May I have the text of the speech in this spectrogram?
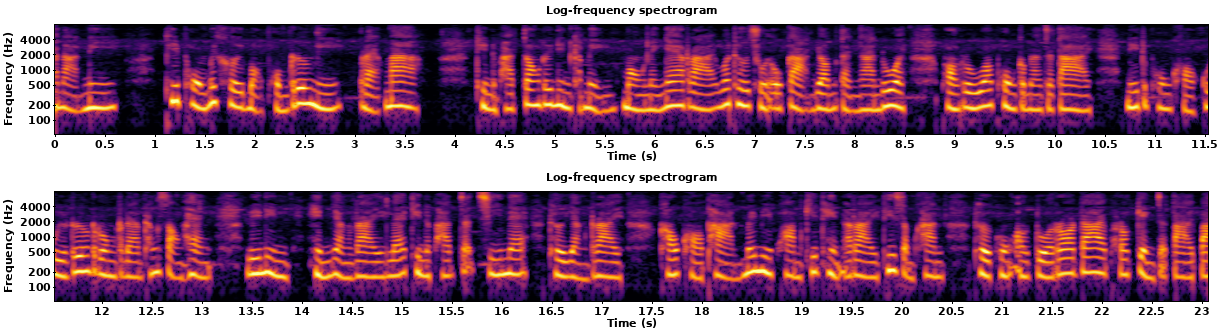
ขนาดนี้ พี่พงศ์ไม่เคยบอกผมเรื่องนี้ แปลกมาก ธินพัฒน์จ้องรินินเขม็งมองในแง่ร้ายว่าเธอฉวยโอกาสยอมแต่งงานด้วย พอรู้ว่าพงกำลังจะตาย นิติพงศ์ขอคุยเรื่องโรงแรมทั้งสองแห่งลินินเห็นอย่างไร และธินพัฒน์จะชี้แนะ เธออย่างไร เขาขอผ่านไม่มีความคิดเห็นอะไรที่สำคัญ เธอคงเอาตัวรอดได้ เพราะเก่งจะตายไป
